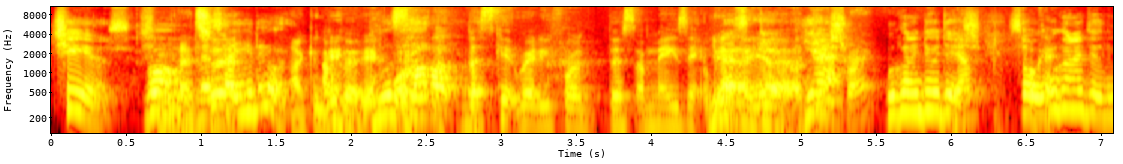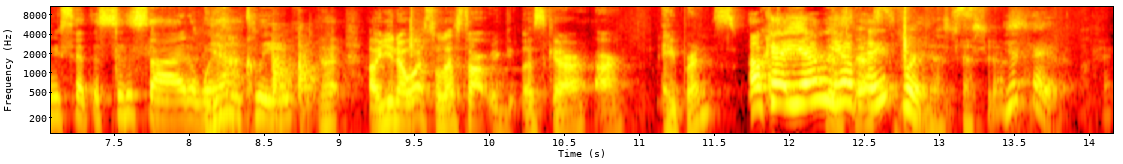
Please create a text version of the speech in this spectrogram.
cheers. Boom. That's, That's, how you do it. I can I'm do good. it. We'll well, see. how about let's get ready for this amazing. Yeah, let's yeah. A yeah, dish, right? we're gonna do a dish. Yeah. So what we're gonna do? Let me set this to the side, away from Cleve. Good. Oh, you know what? So let's start with let's get our, our aprons. Okay, yeah, we Yes, have yes. aprons. Yes, yes, yes. Yeah. Okay.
